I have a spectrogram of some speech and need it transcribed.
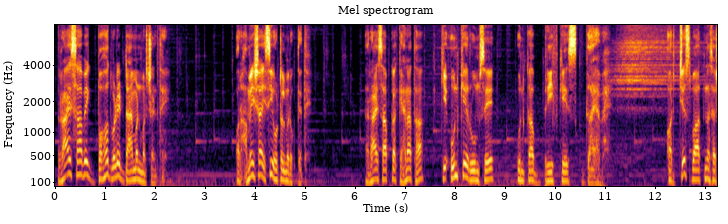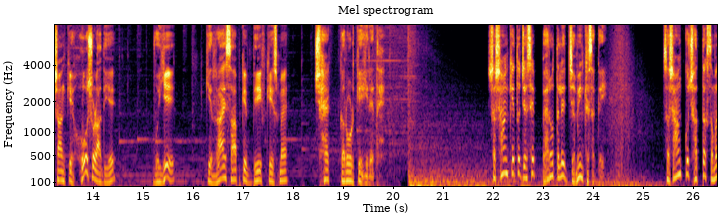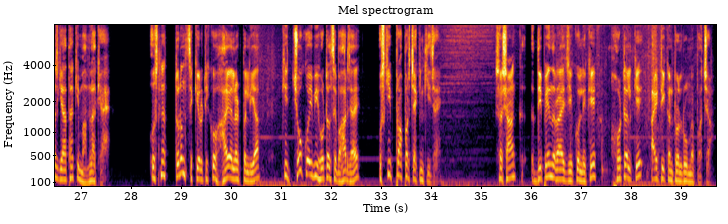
राय साहब एक बहुत बड़े डायमंड मर्चेंट थे और हमेशा इसी होटल में रुकते थे। राय साहब का कहना था कि उनके रूम से उनका ब्रीफ केस गायब है। और जिस बात ने शशांक के होश उड़ा दिए, वो ये कि राय साहब के ब्रीफ केस में छह करोड़ के हीरे थे। शशांक के तो जैसे पैरों तले ज़मीन खिसक गई। शशांक कुछ हद तक समझ गया था कि मामला क्या है। उसने तुरंत सिक्योरिटी को हाई अलर्ट पर लिया कि जो कोई भी होटल से बाहर जाए, उसकी प्रॉपर चेकिंग की जाए। शशांक दीपेंद्र राय जी को लेके होटल के आईटी कंट्रोल रूम में पहुँचा।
